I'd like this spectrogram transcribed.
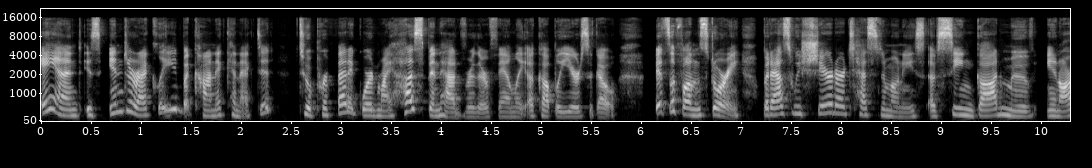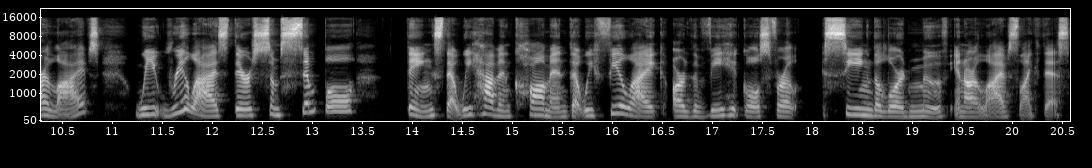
and is indirectly but kind of connected to a prophetic word my husband had for their family a couple years ago. It's a fun story, but as we shared our testimonies of seeing God move in our lives, we realized there's some simple things that we have in common that we feel like are the vehicles for seeing the Lord move in our lives like this.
